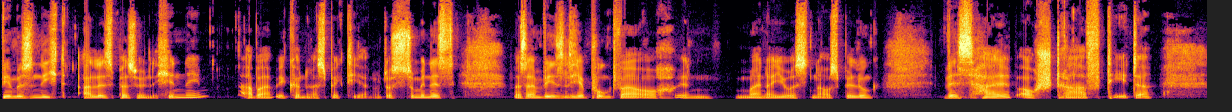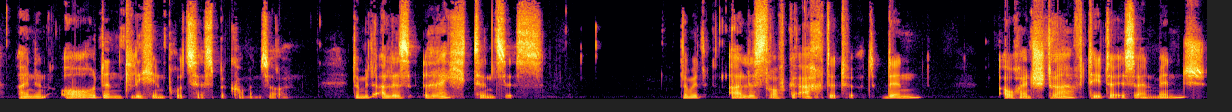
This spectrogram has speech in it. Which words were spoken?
Wir müssen nicht alles persönlich hinnehmen, aber wir können respektieren. Und das ist zumindest, was ein wesentlicher Punkt war, auch in meiner Juristenausbildung, weshalb auch Straftäter einen ordentlichen Prozess bekommen sollen, damit alles rechtens ist, damit alles darauf geachtet wird. Denn auch ein Straftäter ist ein Mensch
